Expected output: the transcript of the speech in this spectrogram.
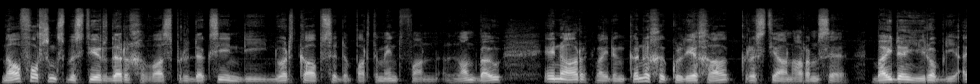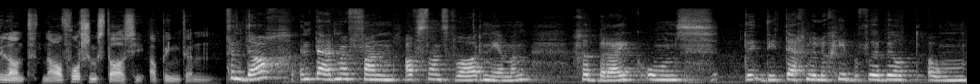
navorsingsbestuurder gewasproduksie in die Noord-Kaapse Departement van Landbou en haar weidingkundige kollega Christian Harmse beide hier op die eiland navorsingsstasie Appington. Vandag in terme van afstandswaarneming gebruik ons die, die tegnologie byvoorbeeld om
